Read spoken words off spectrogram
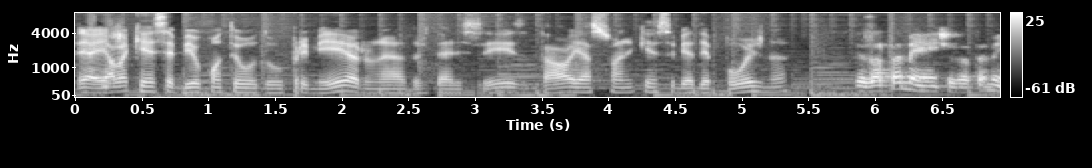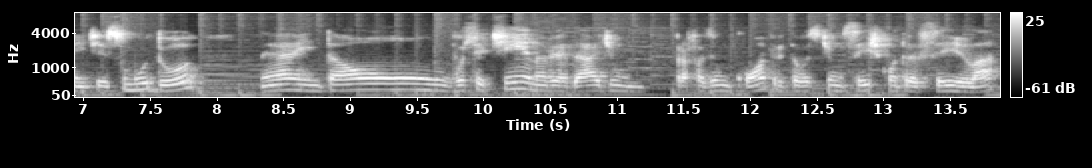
É, ela que recebia o conteúdo primeiro primeiro, né, dos DLCs e tal, e a Sony que recebia depois, né? Exatamente, exatamente. Isso mudou, né? Então você tinha, na verdade, um para fazer um contra, então você tinha um 6 contra 6 lá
